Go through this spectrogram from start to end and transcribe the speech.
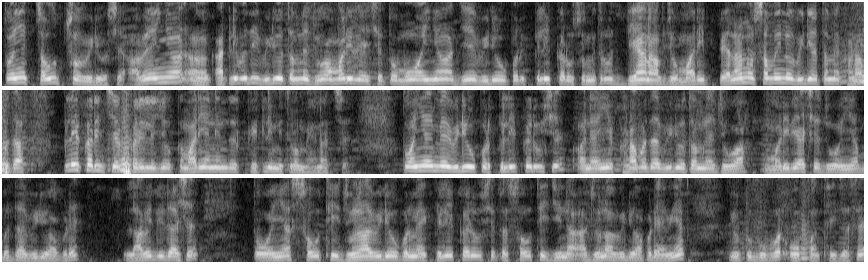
તો અહીંયા ચૌદસો વીડિયો છે. હવે અહીંયા આટલી બધી વીડિયો તમને જોવા મળી રહી છે, તો હું અહીંયા જે વીડિયો ઉપર ક્લિક કરું છું, મિત્રો, ધ્યાન આપજો. મારી પહેલાંનો સમયનો વીડિયો તમે ઘણા બધા પ્લે કરીને ચેક કરી લેજો કે મારી એની અંદર કેટલી મિત્રો મહેનત છે. તો અહીંયા મેં વીડિયો ઉપર ક્લિક કર્યું છે અને અહીંયા ઘણા બધા વીડિયો તમને જોવા મળી રહ્યા છે. જો અહીંયા બધા વીડિયો આપણે લાવી દીધા છે. તો અહીંયા સૌથી જૂના વીડિયો ઉપર મેં ક્લિક કર્યું છે, તો સૌથી જૂના જૂના વીડિયો આપણે અહીંયા યુટ્યુબ ઉપર ઓપન થઈ જશે.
